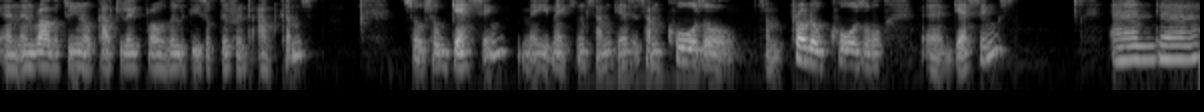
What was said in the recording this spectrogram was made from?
and and rather to you know calculate probabilities of different outcomes. So so guessing, may, making some guesses, some causal, some proto-causal uh, guessings and uh,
